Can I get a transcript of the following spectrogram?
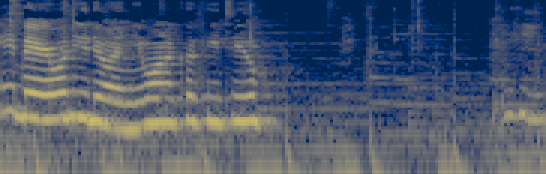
Hey Bear, what are you doing? You want a cookie too? Mm-hmm.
